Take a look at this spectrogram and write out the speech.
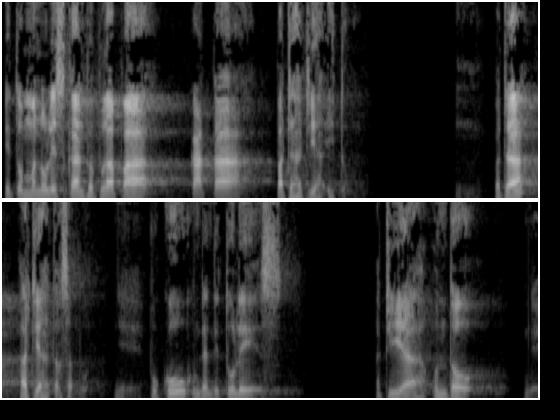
itu menuliskan beberapa kata pada hadiah itu. Pada hadiah tersebut. Ya, buku kemudian ditulis hadiah untuk ya,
